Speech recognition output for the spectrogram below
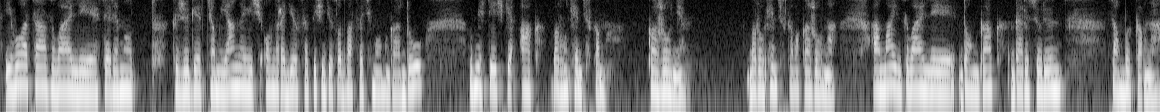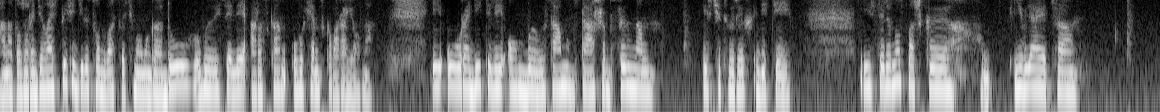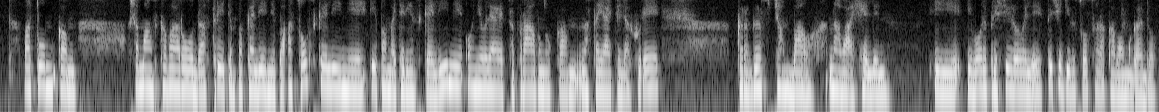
Его отца звали Серенот Кюжугет Чамьянович. Он родился в 1928 году в местечке Ак Барунхемском Кажуне. Барунхемского Кажуна. А мать звали Донгак Дарисюрюн Самбыковна. Она тоже родилась в 1928 году в селе Араскан Улухемского района. И у родителей он был самым старшим сыном из четверых детей. И Серенот Пашки является потомком шаманского рода в третьем поколении по отцовской линии и по материнской линии. Он является правнуком настоятеля Хурей Кыргыз Чамбал Навахелин. И его репрессировали в 1940 году.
